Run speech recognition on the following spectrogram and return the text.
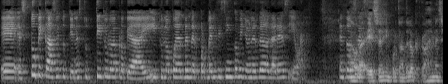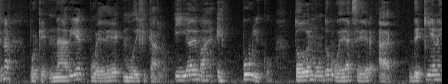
eh, es tu Picasso y tú tienes tu título de propiedad ahí y tú lo puedes vender por 25 millones de dólares y bueno. Entonces, Ahora, eso es importante lo que acabas de mencionar, porque nadie puede modificarlo y además es público. Todo el mundo puede acceder a de quién es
